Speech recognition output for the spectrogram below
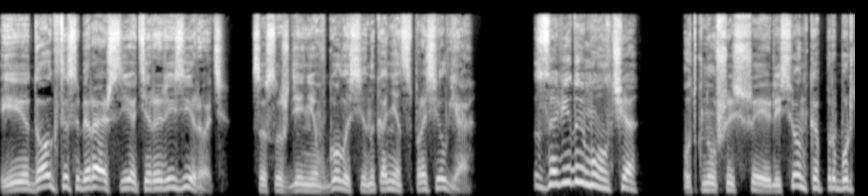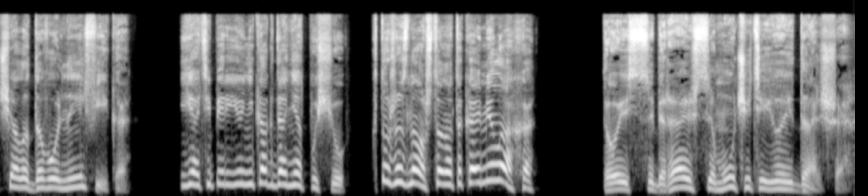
И долго ты собираешься ее терроризировать? С осуждением в голосе наконец спросил я. Завидуй молча. Уткнувшись в шею лисенка, пробурчала довольная эльфийка. «Я теперь ее никогда не отпущу. Кто же знал, что она такая милаха?» «То есть собираешься мучить ее и дальше?»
